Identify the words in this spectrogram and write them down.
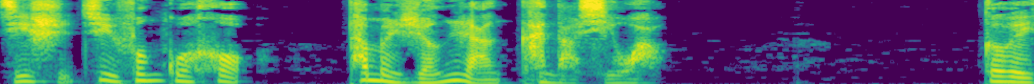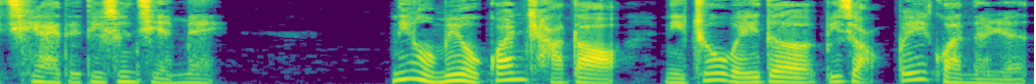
即使飓风过后，他们仍然看到希望。各位亲爱的弟兄姐妹，你有没有观察到你周围的比较悲观的人？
